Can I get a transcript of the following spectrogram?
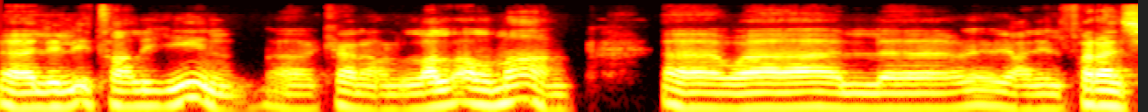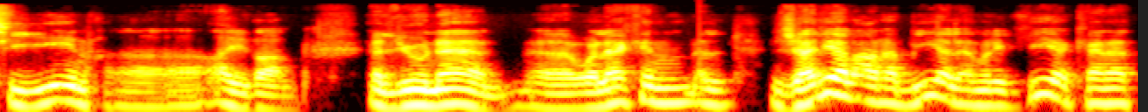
آه، للإيطاليين آه، كان للألمان. وال يعني الفرنسيين آه، أيضا اليونان آه، ولكن الجالية العربية الأمريكية كانت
